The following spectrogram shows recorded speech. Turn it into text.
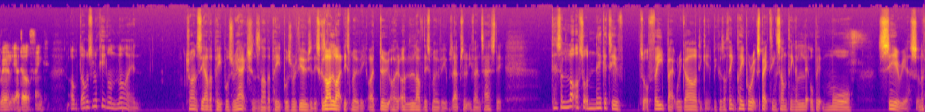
Really, I don't think. I, I was looking online, trying to see other people's reactions and other people's reviews of this because I like this movie. I do. I, I love this movie. It was absolutely fantastic. There's a lot of sort of negative sort of feedback regarding it because I think people are expecting something a little bit more serious, and a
